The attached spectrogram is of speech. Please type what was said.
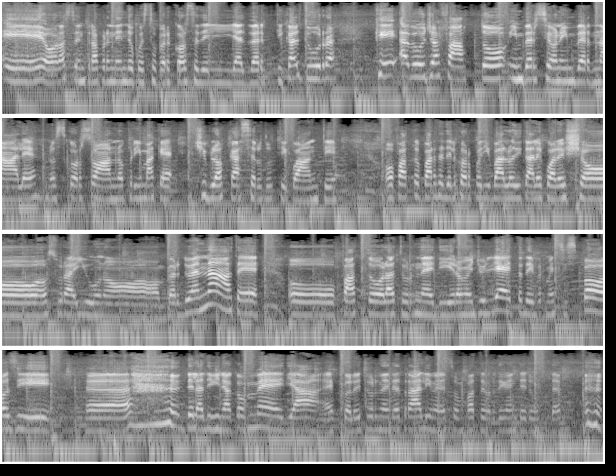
e ora sto intraprendendo questo percorso degli Vertical Tour che avevo già fatto in versione invernale lo scorso anno prima che ci bloccassero tutti quanti. Ho fatto parte del corpo di ballo di tale quale show su Rai 1 per due annate, ho fatto la tournée di Romeo e Giulietta, dei Promessi Sposi, eh, della Divina Commedia, ecco le tournée teatrali me ne sono fatte praticamente tutte.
